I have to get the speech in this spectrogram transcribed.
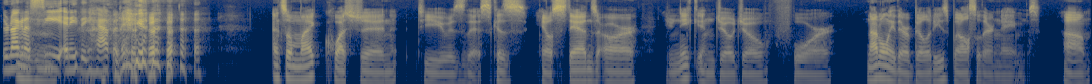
They're not going to see anything happening. And so my question to you is this cuz you know stands are unique in JoJo for not only their abilities but also their names. Um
